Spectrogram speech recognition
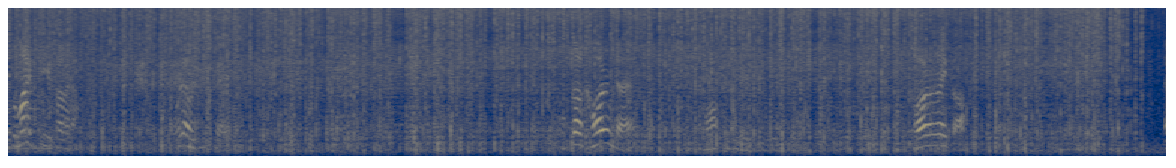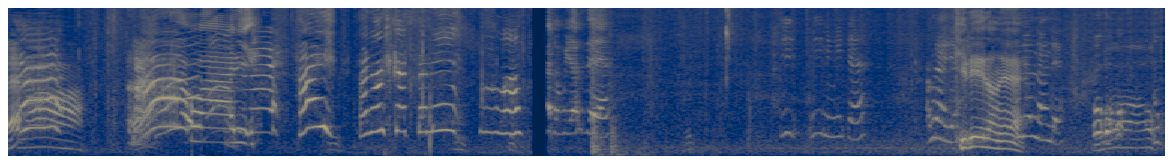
っと前来ていうカメラ。俺ら映ってこっから変わるんじゃない？変わってくる。変わらないか？えー、ああー終わりしかったね。うわ。飛び出せいいいいに見て。危ないで綺麗だね。なんで？おおおあ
